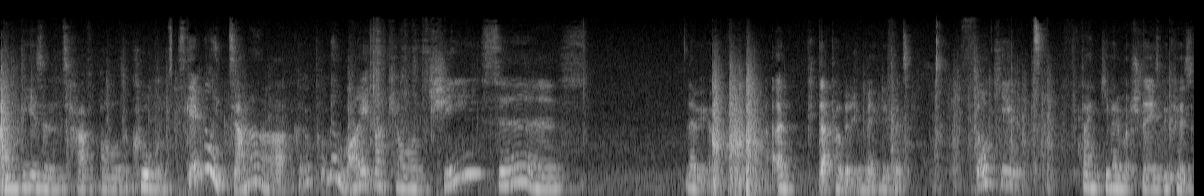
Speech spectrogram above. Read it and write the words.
and these ones have all the cool ones. It's getting really dark. Let me put my light back on. Jesus. There we go. I, that probably didn't make a difference. So cute. Thank you very much for these because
